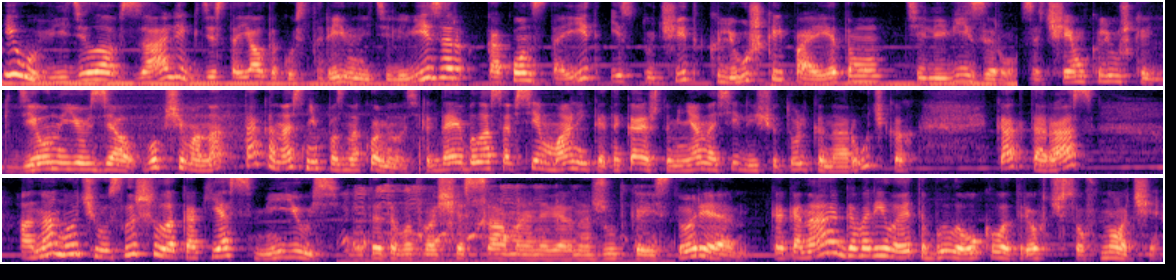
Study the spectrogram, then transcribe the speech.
и увидела в зале, где стоял такой старинный телевизор, как он стоит и стучит клюшкой по этому телевизору. Зачем клюшкой? Где он ее взял? В общем, она так она с ним познакомилась. Когда я была совсем маленькая, такая, что меня носили еще только на ручках, как-то раз она ночью услышала, как я смеюсь. Вот это вот вообще самая, наверное, жуткая история. Как она говорила, это было около трех часов ночи.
